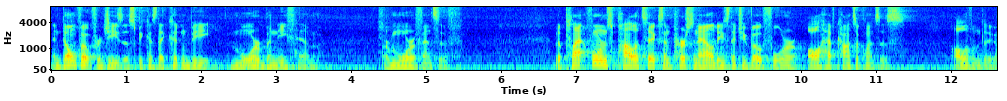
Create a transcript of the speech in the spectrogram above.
And don't vote for Jesus because they couldn't be more beneath him or more offensive. The platforms, politics, and personalities that you vote for all have consequences. All of them do.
